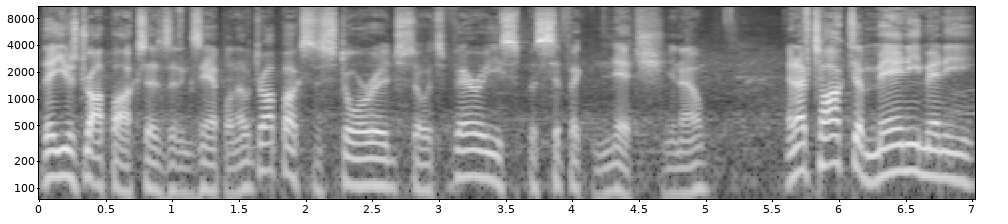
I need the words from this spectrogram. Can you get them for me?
they use Dropbox as an example. Now, Dropbox is storage, so it's very specific niche, you know. And I've talked to many, many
